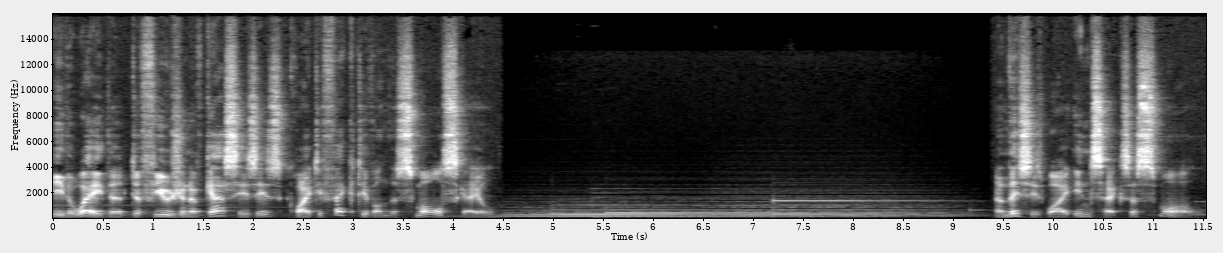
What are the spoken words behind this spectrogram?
Either way, the diffusion of gases is quite effective on the small scale. And this is why insects are small.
